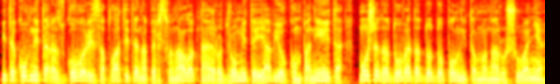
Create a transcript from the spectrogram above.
и таковните разговори за платите на персоналот на аеродромите и авиокомпаниите може да доведат до дополнително нарушување.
